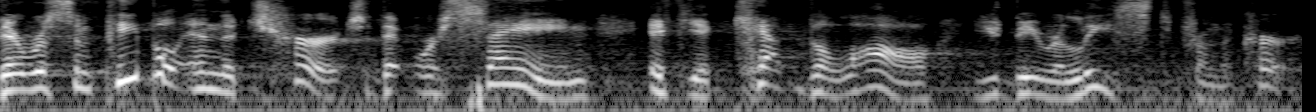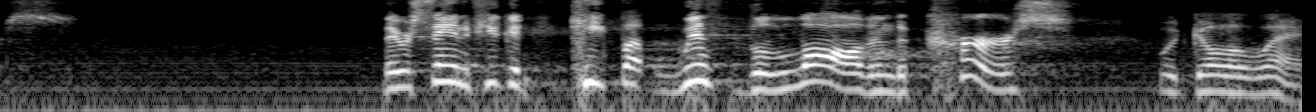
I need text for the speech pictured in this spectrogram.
there were some people in the church that were saying if you kept the law, you'd be released from the curse. They were saying if you could keep up with the law, then the curse would go away.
